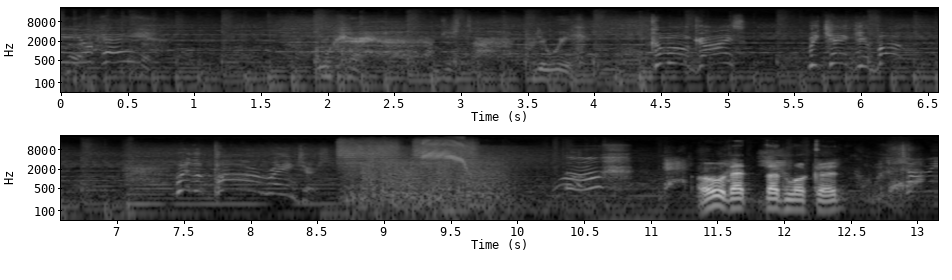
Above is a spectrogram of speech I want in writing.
you okay? I'm okay. I'm just uh, pretty weak. Come on, guys! We can't give up! We're the Power Rangers! Oh, oh, that doesn't look good. Tommy.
